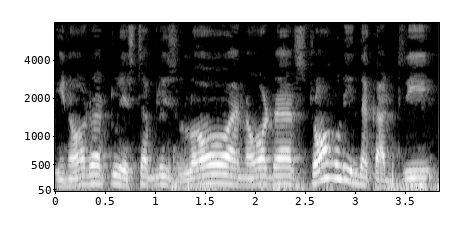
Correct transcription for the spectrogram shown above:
in order to establish law and order strongly in the country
